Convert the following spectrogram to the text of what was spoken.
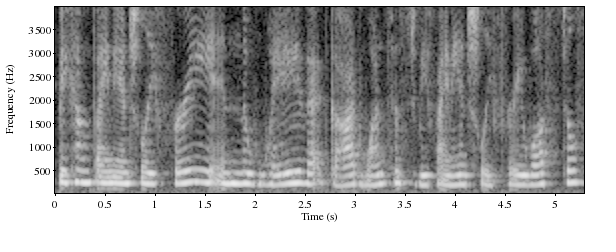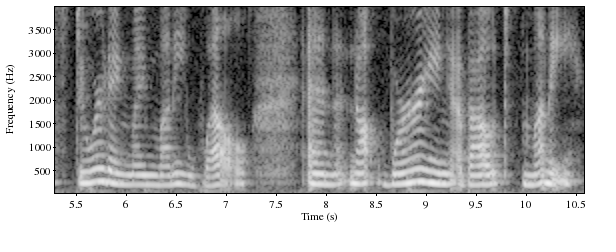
become financially free in the way that God wants us to be financially free while still stewarding my money well and not worrying about money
